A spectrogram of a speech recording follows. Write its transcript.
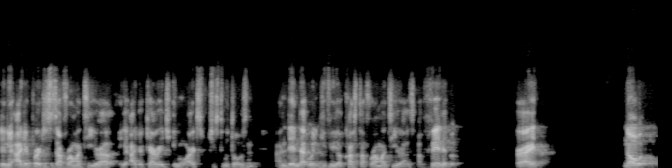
Then you add your purchases of raw material, you add your carriage inwards, which is 2,000. And then that will give you your cost of raw materials available, right? Now,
